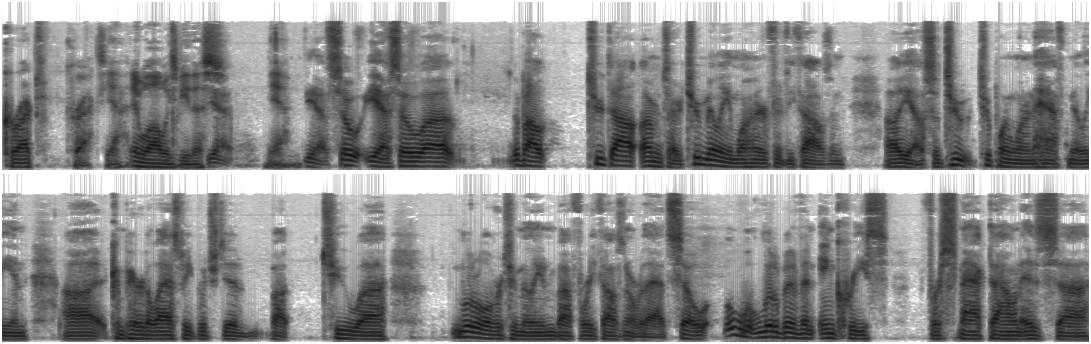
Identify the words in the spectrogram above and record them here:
correct? Correct. Yeah, it will always be this. Yeah. Yeah. Yeah. So yeah. So uh, about two thousand. I'm sorry, two million one hundred fifty thousand. Uh, yeah. So two two point one and a half million uh, compared to last week, which did about two. Uh, a little over 2 million, about 40,000 over that. So a little bit of an increase for SmackDown as uh,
